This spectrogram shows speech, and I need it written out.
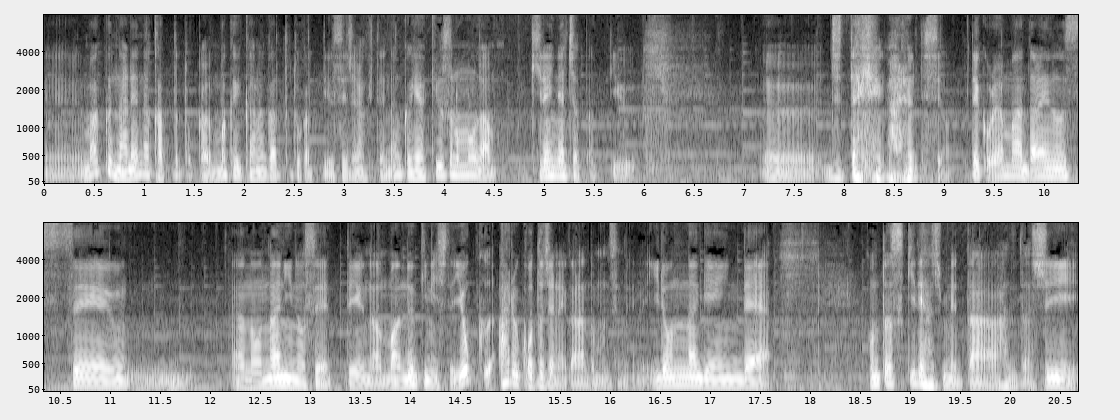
えー、うまくなれなかったとかうまくいかなかったとかっていうせいじゃなくてなんか野球そのものが嫌いになっちゃったっていう実体験があるんですよ。でこれはまあ誰のせい、あの何のせいっていうのはまあ抜きにしてよくあることじゃないかなと思うんですよね。いろんな原因で本当は好きで始めたはずだし、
